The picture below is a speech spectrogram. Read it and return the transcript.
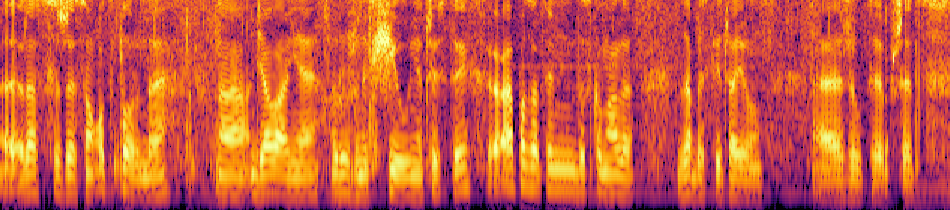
E, Raz, że są odporne na działanie różnych sił nieczystych, a poza tym doskonale zabezpieczają żyłkę przed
